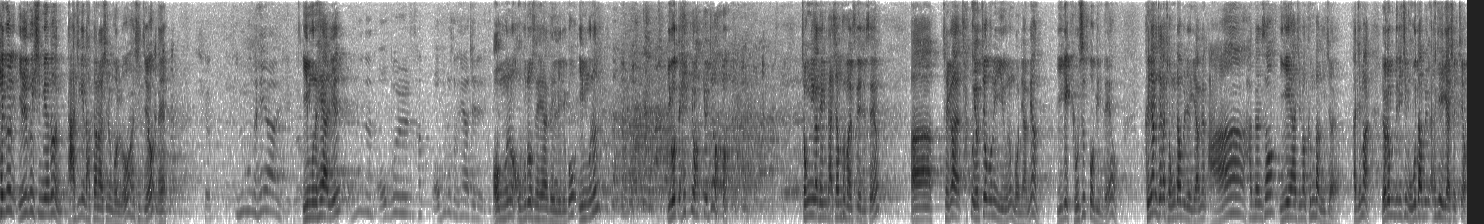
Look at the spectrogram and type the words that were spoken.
책을 읽으시면은 나중에 답변하시는 걸로 하시죠 네 임무는 해야 할 일이고요. 임무는 해야 할 일, 업무는 업을 상- 업으로서 해야 될 일이기 업무는 업으로서 해야 될 일이고 임무는 이것도 학교 학교죠. 정리가 되면 다시 한번 말씀해 주세요. 아, 제가 자꾸 여쭤보는 이유는 뭐냐면 이게 교수법인데요. 그냥 제가 정답을 얘기하면 아 하면서 이해하지만 금방 잊어요. 하지만 여러분들이 지금 오답을 여러 개 얘기하셨죠?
